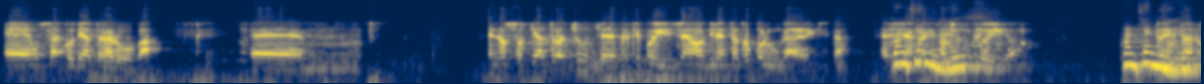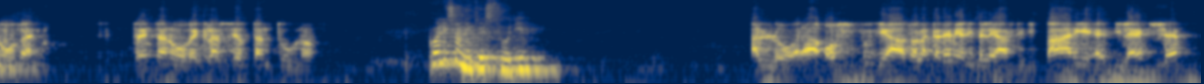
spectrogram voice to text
e un sacco di altra roba. Ehm, e non so che altro aggiungere perché poi se no diventa troppo lunga la lista. È Quanti anni hai? tutto io. Quanti anni hai? 39. 39, classe 81. Quali sono i tuoi studi? Allora, ho studiato all'Accademia di Belle Arti di Bari e di Lecce,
